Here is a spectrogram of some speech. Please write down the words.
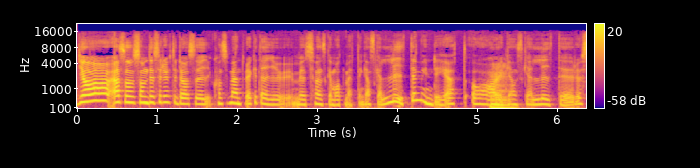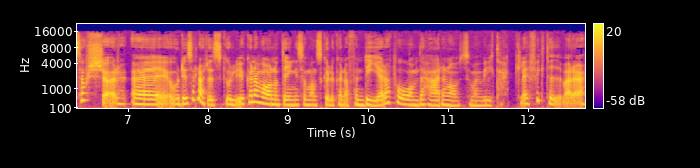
ja, alltså som det ser ut idag så är Konsumentverket är ju med svenska mått mätt en ganska liten myndighet och har mm. ganska lite resurser. Eh, och det är såklart att det skulle ju kunna vara någonting som man skulle kunna fundera på om det här är något som man vill tackla effektivare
